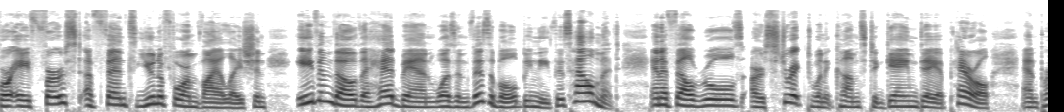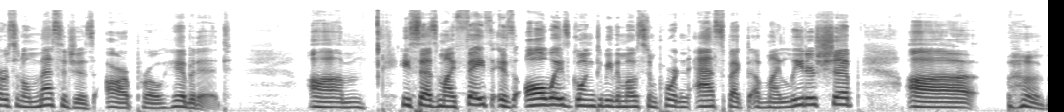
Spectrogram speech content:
for a first offense uniform violation, even though the headband was invisible beneath his helmet. NFL rules are strict when it comes to game day apparel, and personal messages are prohibited. Um, he says, My faith is always going to be the most important aspect of my leadership. Uh,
